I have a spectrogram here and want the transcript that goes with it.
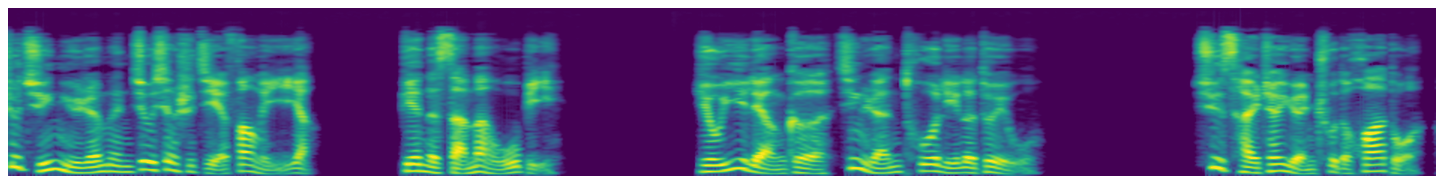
这群女人们就像是解放了一样，变得散漫无比，有一两个竟然脱离了队伍，去采摘远处的花朵。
